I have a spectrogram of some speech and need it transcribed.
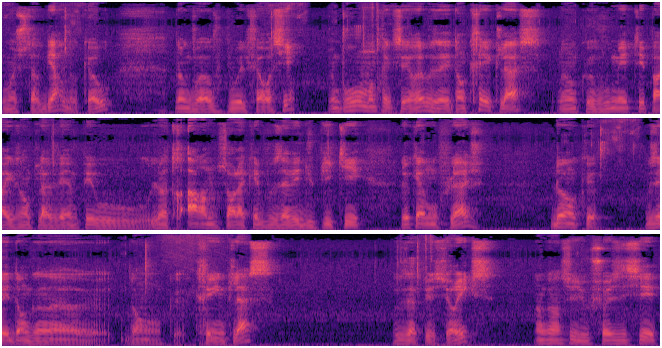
moi je sauvegarde au cas où, donc vous pouvez le faire aussi. Donc pour vous montrer que c'est vrai, vous allez dans créer classe. Donc vous mettez par exemple la VMP ou l'autre arme sur laquelle vous avez dupliqué le camouflage. Donc vous allez donc, euh, donc créer une classe. Vous appuyez sur X. Donc ensuite vous choisissez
